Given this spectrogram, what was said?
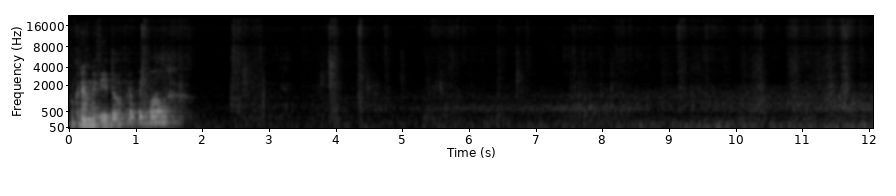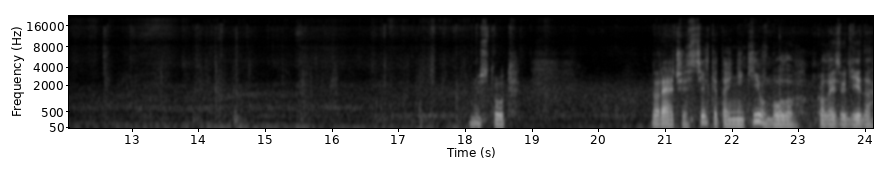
окреме відео про підвал. Ось тут. До речі, стільки тайніків було колись у діда.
